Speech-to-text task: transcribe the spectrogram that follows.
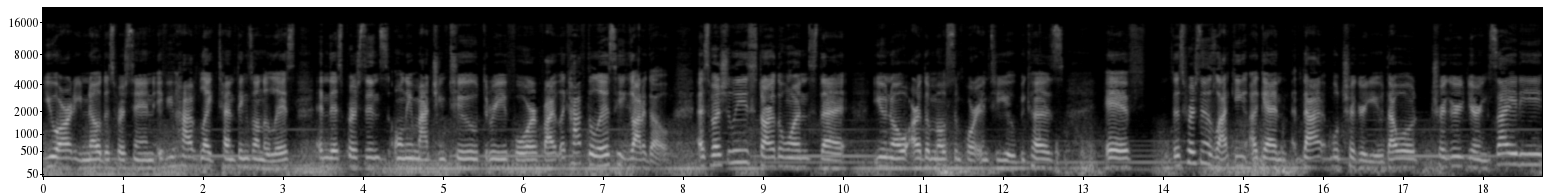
you already know this person, if you have like 10 things on the list and this person's only matching two, three, four, five, like half the list, he gotta go. Especially start the ones that you know are the most important to you because if this person is lacking, again, that will trigger you. That will trigger your anxiety.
